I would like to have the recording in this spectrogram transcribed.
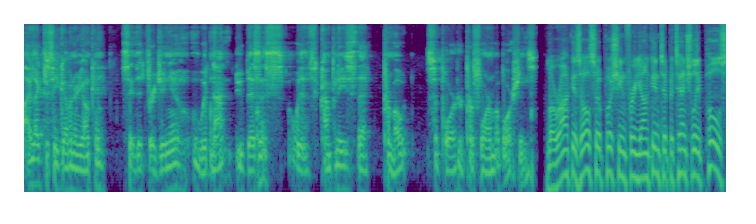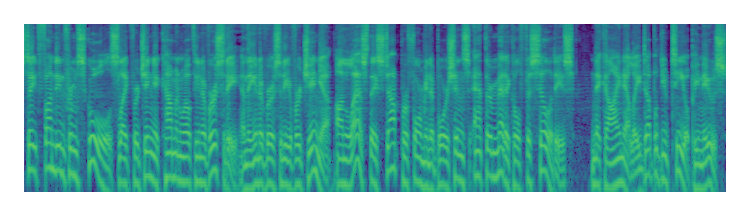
I'd like to see Governor Youngkin say that Virginia would not do business with companies that promote support or perform abortions. LaRock is also pushing for Youngkin to potentially pull state funding from schools like Virginia Commonwealth University and the University of Virginia unless they stop performing abortions at their medical facilities. Nick Iannelli, WTOP News.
